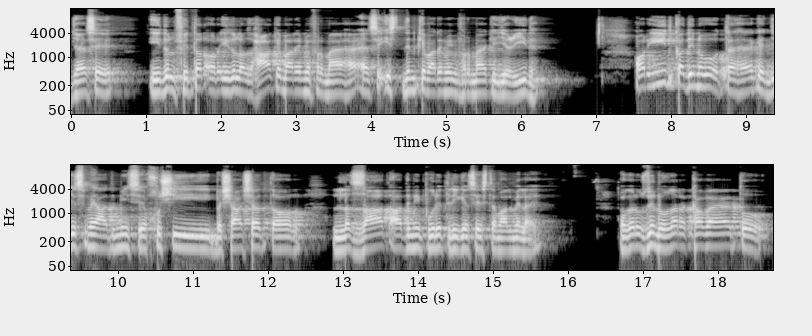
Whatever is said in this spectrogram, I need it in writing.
جیسے عید الفطر اور عید الاضحیٰ کے بارے میں فرمایا ہے، ایسے اس دن کے بارے میں بھی فرمایا کہ یہ عید ہے۔ اور عید کا دن وہ ہوتا ہے کہ جس میں آدمی سے خوشی، بشاشت اور لذات آدمی پورے طریقے سے استعمال میں لائے۔ تو اگر اس دن روزہ رکھا ہوا ہے تو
